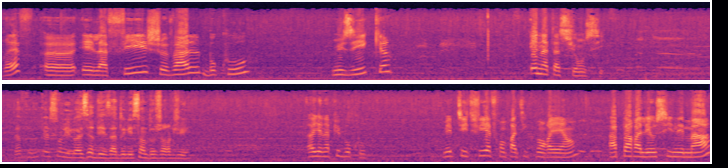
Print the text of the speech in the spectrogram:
Bref, euh, et la fille, cheval, beaucoup, musique et natation aussi. D'après vous, quels sont les loisirs des adolescents d'aujourd'hui? Ah, il n'y en a plus beaucoup. Mes petites filles, elles feront pratiquement rien, à part aller au cinéma,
